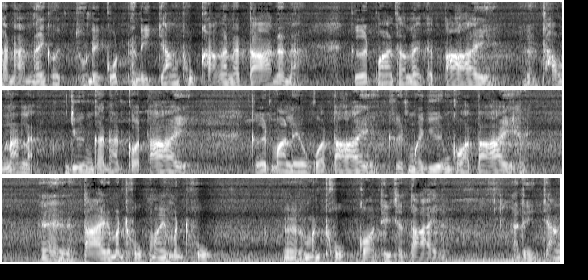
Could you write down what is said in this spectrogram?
ขนาดไหนก็อยู่ในกฎอันนี้จังทุกขังอนัตตานั่นน่ะเกิดมาเท่าไรก็ตายเท่านั้นแหละยืนขนาดก็ตาย เกิดมาเร็วก็ตายเกิดมายืนก็ตายตายมันทุกข์ไหมมันทุกข์มันทุกข์ก่อนที่จะตายนะอันนี้จัง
